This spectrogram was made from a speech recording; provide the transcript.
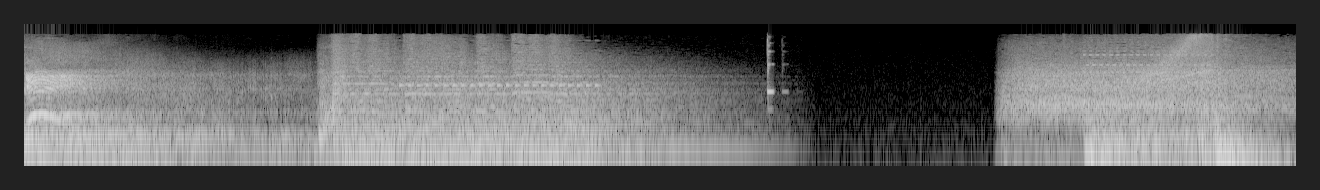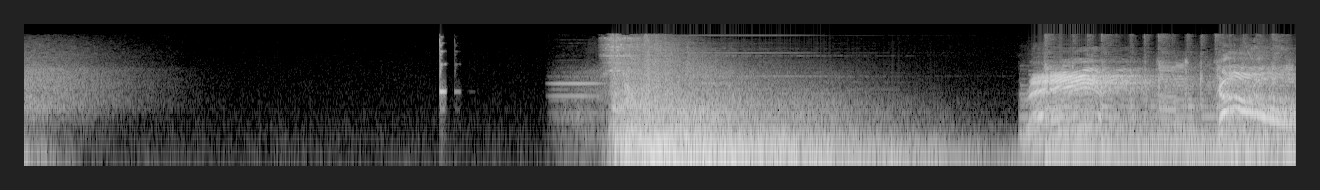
Ready? Go!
